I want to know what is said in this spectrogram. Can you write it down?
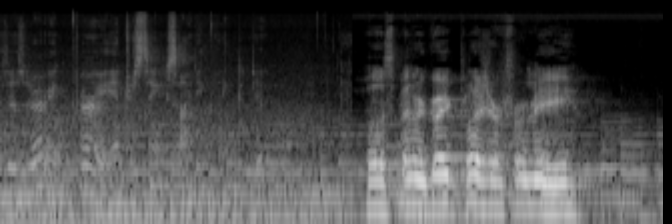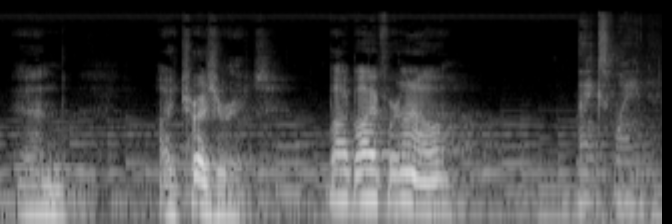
this is a very, very interesting, exciting thing to do. Well, it's been a great pleasure for me, and I treasure it. Bye bye for now. Thanks, Wayne.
